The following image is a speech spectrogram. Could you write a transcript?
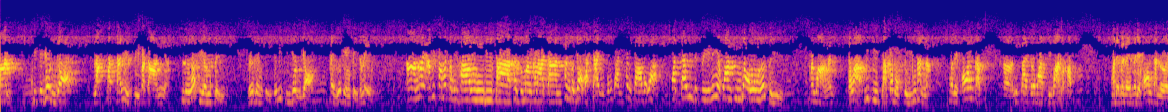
ารที่จะย่นย่อหลักปัจจัยสี่ประการเนี่ย เหลือเพียงสี่เหลือเพียงสี่จะวิธีย่นย่อให้เหลือเพียงสี่ท่านั้นเองอ่าในอภิธรรมตวิภาวินีดีกาท่านสุมังคลาจารย์ท่านก็ย่อปัจจัยเหมือนกันท่านกล่าวบอกว่าปัจจัยที่สิบสี่นี่ความจริงย่อลงเหลือสี่ท่านว่างั้น แต่ว่าวิธีจัดระบบสี่ของท่านน่ะ ไม่ได้พ้องกับนิกายประวัติสิวาสหรอกครับไม่ได้ไม่ได้ไม่ได้พ้องกันเลย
